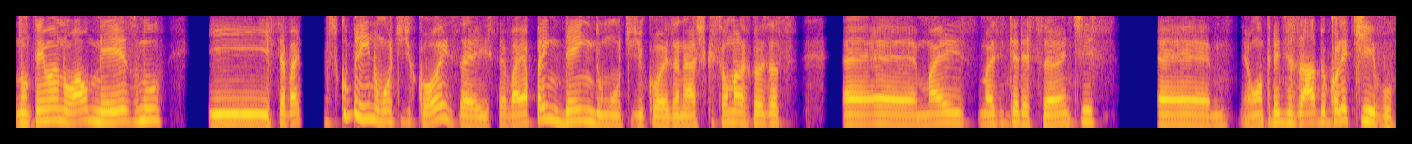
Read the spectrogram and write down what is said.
não tem manual mesmo e você vai descobrindo um monte de coisa e você vai aprendendo um monte de coisa, né? Acho que são uma das coisas é, mais, mais interessantes é, é um aprendizado coletivo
